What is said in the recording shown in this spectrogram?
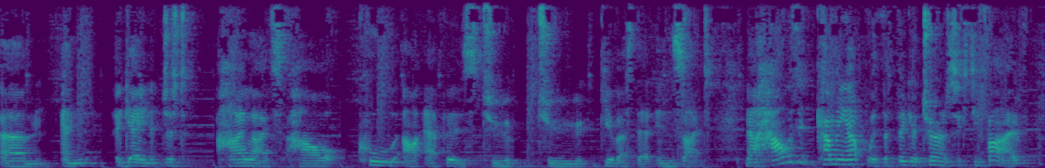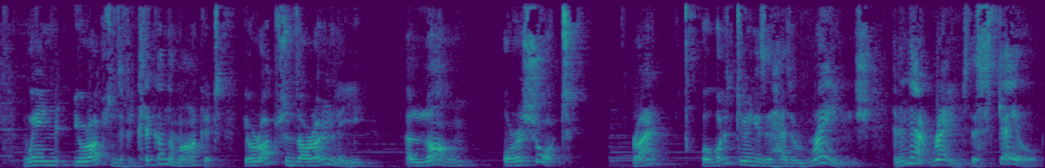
Um, and again, just highlights how cool our app is to, to give us that insight. Now, how is it coming up with the figure 265 when your options, if we click on the market, your options are only a long or a short, right? Well, what it's doing is it has a range, and in that range, the scale,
